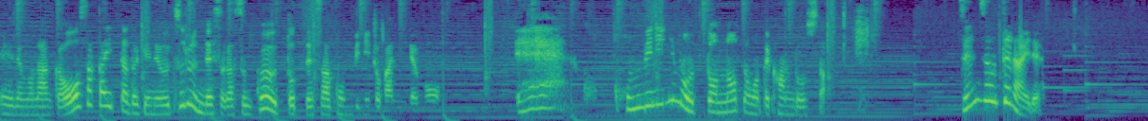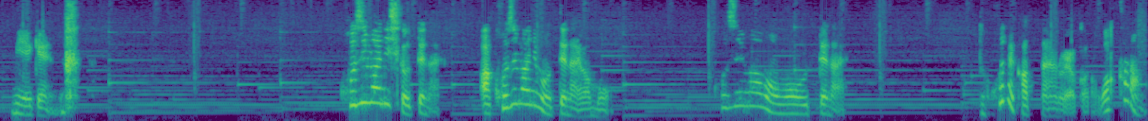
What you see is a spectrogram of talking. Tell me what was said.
えー、でもなんか大阪行った時に映るんですがすっごい売っとってさ、コンビニとかにでも。えー、コンビニにも売っとんの？って思って感動した。全然売ってないで。三重県。小島にしか売ってない。あ、小島にも売ってないわ、もう。小島ももう売ってない。どこで買ったんやろやから。わからん。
